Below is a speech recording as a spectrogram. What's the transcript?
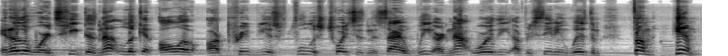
In other words, he does not look at all of our previous foolish choices and decide we are not worthy of receiving wisdom from him.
